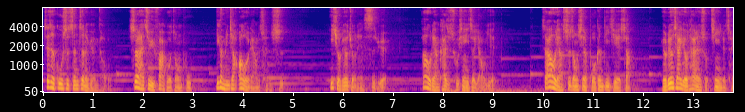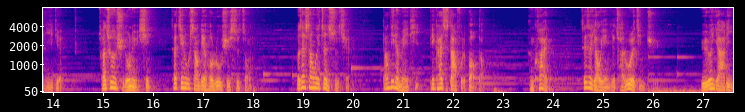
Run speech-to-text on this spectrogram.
这个故事真正的源头是来自于法国中部一个名叫奥尔良的城市。一九六九年四月，奥尔良开始出现一则谣言，在奥尔良市中心的勃艮第街上。有六家犹太人所经营的成衣店，传出有许多女性在进入商店后陆续失踪。而在尚未证实前，当地的媒体便开始大幅的报道。很快的，这则谣言也传入了警局，舆论压力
